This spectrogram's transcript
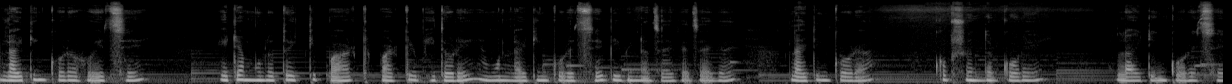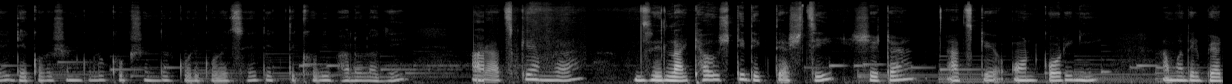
লাইটিং করা হয়েছে। এটা মূলত একটি পার্ক। পার্কের ভিতরে এমন লাইটিং করেছে বিভিন্ন জায়গা জায়গায় লাইটিং করা। খুব সুন্দর করে লাইটিং করেছে। ডেকোরেশনগুলো খুব সুন্দর করে করেছে। দেখতে খুবই ভালো লাগে। আর আজকে আমরা যে লাইট হাউসটি দেখতে আসছি, সেটা আজকে অন করেনি, আমাদের ব্যাড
